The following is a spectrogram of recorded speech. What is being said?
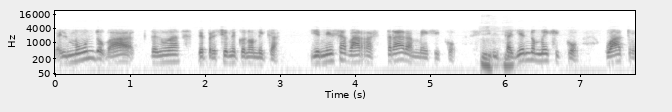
el mundo va a tener una depresión económica y en esa va a arrastrar a México. Y cayendo México cuatro,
